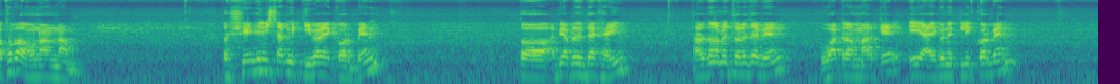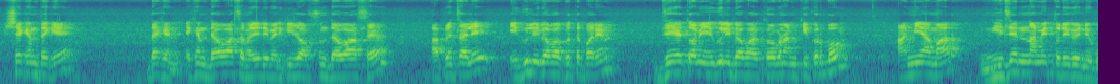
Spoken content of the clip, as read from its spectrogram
অথবা ওনার নাম। তো সেই জিনিসটা আপনি কীভাবে করবেন? তো আমি আপনাদের দেখাই। তার জন্য আপনি চলে যাবেন ওয়াটার মার্কের এই আইকনে ক্লিক করবেন। সেখান থেকে দেখেন, এখানে দেওয়া আছে, আমার রেডিমেড কিছু অপশন দেওয়া আছে। আপনি চাইলে এগুলি ব্যবহার করতে পারেন। যেহেতু আমি এগুলি ব্যবহার করব না, আমি কী করব? আমি আমার নিজের নামে তৈরি করে নেব।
